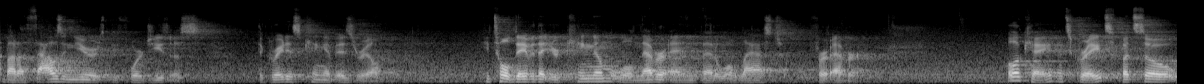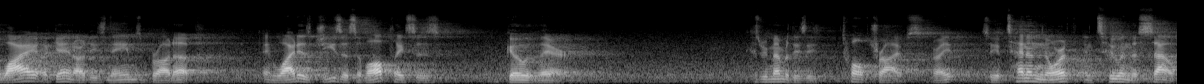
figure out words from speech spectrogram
about a thousand years before Jesus, the greatest king of Israel. He told David that your kingdom will never end, that it will last forever. Well, okay, that's great, but so why, again, are these names brought up? And why does Jesus, of all places, go there? Because remember, these 12 tribes, right? So you have 10 in the north and 2 in the south.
